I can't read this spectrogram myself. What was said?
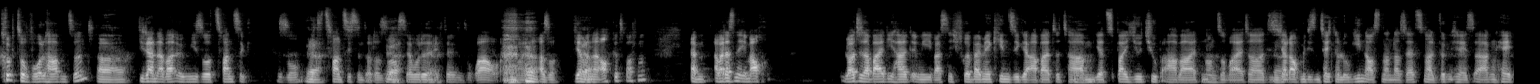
kryptowohlhabend sind, Ah, die dann aber irgendwie so 20, so Ja. Mitte 20 sind oder so. Ja, Ja, wurde ja. echt so, wow. Also, die haben wir dann auch getroffen. Ähm, aber das sind eben auch Leute dabei, die halt irgendwie, weiß nicht, früher bei McKinsey gearbeitet haben, Ja. jetzt bei YouTube arbeiten und so weiter, die sich halt auch mit diesen Technologien auseinandersetzen und halt wirklich sagen, hey,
